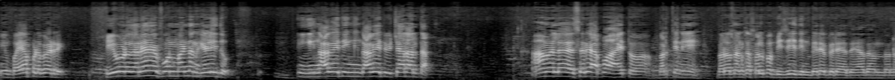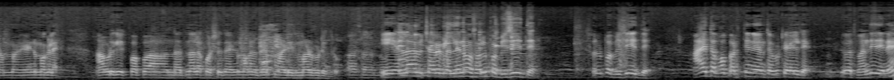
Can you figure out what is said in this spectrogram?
ನೀವು ಭಯ ಪಡಬೇಡ್ರಿ. ಈ ಹುಡುಗನೇ ಫೋನ್ ಮಾಡಿ ನನಗೆ ಹೇಳಿದ್ದು. ಹಿಂಗೆ ಹಿಂಗಾಗೈತಿ ಹಿಂಗೆ ಹಿಂಗಾಗೈತಿ ವಿಚಾರ ಅಂತ. ಆಮೇಲೆ ಸರಿ ಅಪ್ಪ ಆಯಿತು ಬರ್ತೀನಿ. ಬರೋ ತನಕ ಸ್ವಲ್ಪ ಬ್ಯುಸಿ ಇದ್ದೀನಿ. ಬೇರೆ ಬೇರೆ ಅದು ಯಾವುದೋ ಒಂದು ನಮ್ಮ ಹೆಣ್ಮಗಳೇ. ಆ ಹುಡುಗಿ ಪಾಪ ಒಂದು ಹದಿನಾಲ್ಕು ವರ್ಷದ ಹೆಣ್ಮಗಳನ್ನ ರೇಪ್ ಮಾಡಿ ಇದು ಮಾಡಿಬಿಟ್ಟಿದ್ರು. ಈ ಎಲ್ಲ ವಿಚಾರಗಳಲ್ಲಿನೂ ಸ್ವಲ್ಪ ಬ್ಯುಸಿ ಇದ್ದೆ. ಸ್ವಲ್ಪ ಬ್ಯುಸಿ ಇದ್ದೆ. ಆಯ್ತಪ್ಪ ಬರ್ತೀನಿ ಅಂತ ಹೇಳ್ಬಿಟ್ಟು ಹೇಳಿದೆ. ಇವತ್ತು ಬಂದಿದ್ದೀನಿ.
